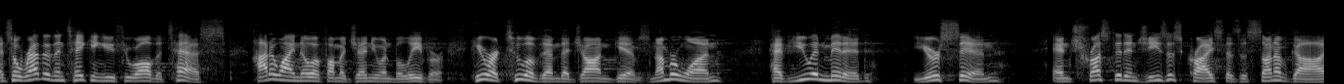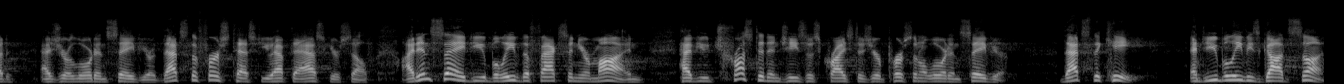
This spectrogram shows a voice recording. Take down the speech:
And so rather than taking you through all the tests, how do I know if I'm a genuine believer? Here are two of them that John gives. Number one, have you admitted your sin and trusted in Jesus Christ as the Son of God as your Lord and Savior? That's the first test you have to ask yourself. I didn't say, do you believe the facts in your mind? Have you trusted in Jesus Christ as your personal Lord and Savior? That's the key. And do you believe He's God's Son?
